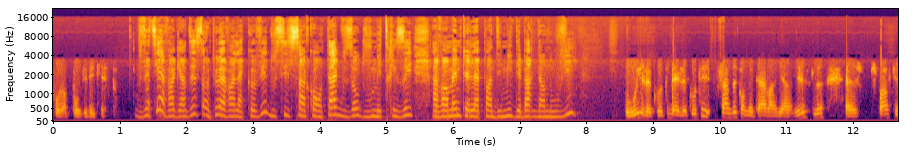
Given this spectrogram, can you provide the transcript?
pour leur poser des questions. Vous étiez avant-gardiste un peu avant la COVID ou si sans contact, vous autres, vous maîtrisez avant même que la pandémie débarque dans nos vies? Oui, le côté, ben, le côté, sans dire qu'on était avant-gardiste, euh, je pense que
